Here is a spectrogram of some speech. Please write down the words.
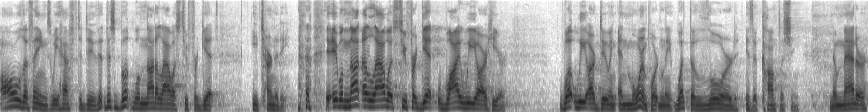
all the things we have to do. This book will not allow us to forget eternity, it will not allow us to forget why we are here, what we are doing, and more importantly, what the Lord is accomplishing, no matter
